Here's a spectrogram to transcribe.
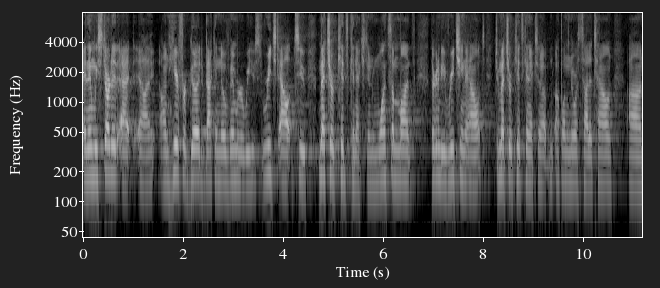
And then we started at, uh, on Here for Good back in November. We reached out to Metro Kids Connection. Once a month, they're going to be reaching out to Metro Kids Connection up, up on the north side of town, uh,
